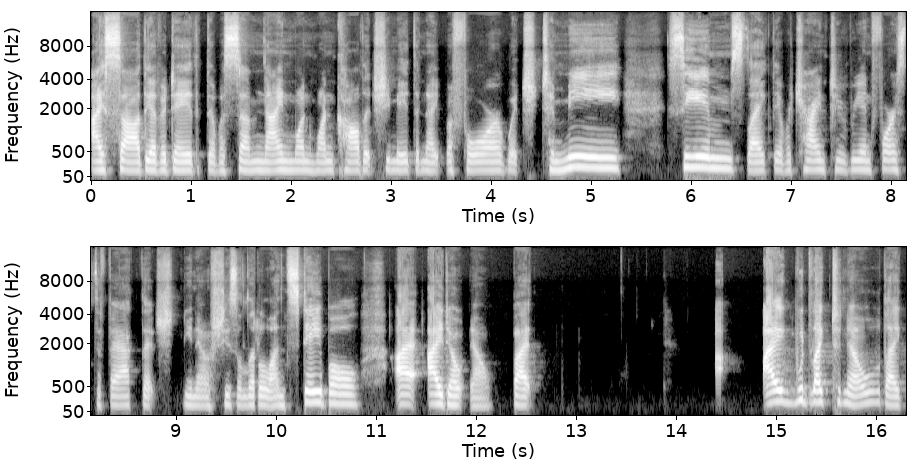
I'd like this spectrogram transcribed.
I saw the other day that there was some 911 call that she made the night before, which to me seems like they were trying to reinforce the fact that she, you know she's a little unstable. I I don't know, but I would like to know, like,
